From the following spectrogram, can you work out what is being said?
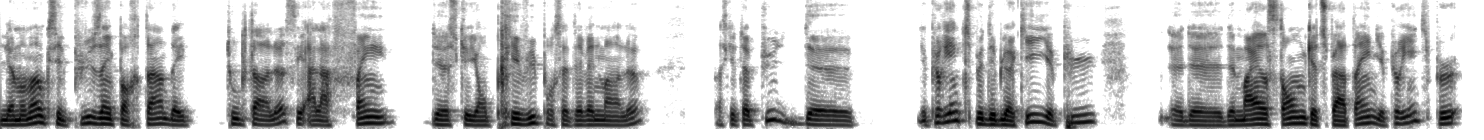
le moment où c'est le plus important d'être tout le temps là, c'est à la fin de ce qu'ils ont prévu pour cet événement-là. Parce que tu n'as plus de. Il n'y a plus rien que tu peux débloquer, il n'y a plus euh, de, de milestone que tu peux atteindre, il n'y a plus rien qui peut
